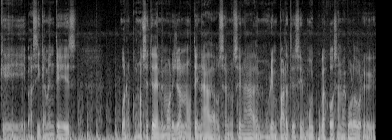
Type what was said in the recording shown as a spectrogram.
que básicamente es, bueno, conocete de memoria. Yo no noté nada, o sea, no sé nada de memoria en parte, sé muy pocas cosas, me acuerdo porque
